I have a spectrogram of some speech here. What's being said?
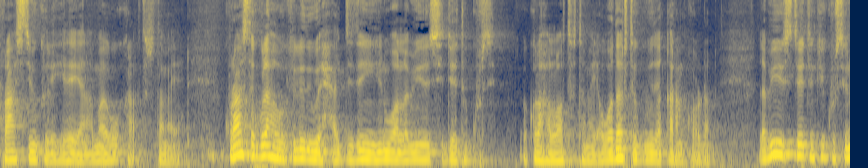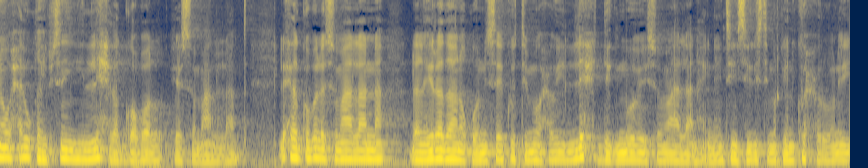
kuraastii u kala helayaan ama ugu kala tartamayaan? Kuraasta golaha wakiiladu way xadidan yihiin waa labiyo siddeetan kursi golaha loo tartamaya wadarta guud ee qaranka oo dhan. Labiyo siddeetankii kursina waxay u qaybsan yihiin lixda gobol ee somaliland lixda gobol ee somalilandna dhallinyaradan aqoonisay ku timi waxa weye lix degmo bay somaliland 1960 markaynu ku xoroonay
